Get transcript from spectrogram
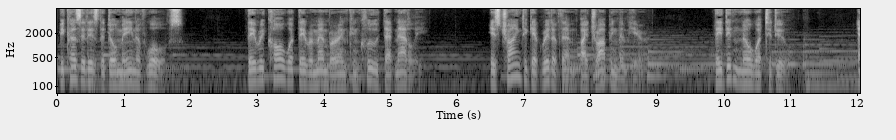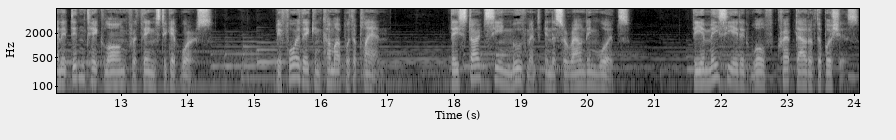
Because it is the domain of wolves. They recall what they remember and conclude that Natalie is trying to get rid of them by dropping them here. They didn't know what to do. And it didn't take long for things to get worse. Before they can come up with a plan, they start seeing movement in the surrounding woods. The emaciated wolf crept out of the bushes.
